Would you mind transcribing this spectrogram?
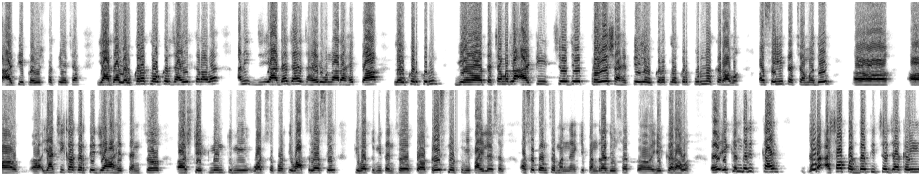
आरटी प्रवेश प्रक्रियेच्या याद्या लवकरात लवकर जाहीर कराव्या आणि याद्या ज्या जाहीर होणार आहेत त्या लवकर करून त्याच्यामधला आरटीचे जे प्रवेश आहेत ते लवकरात लवकर पूर्ण करावं असंही त्याच्यामध्ये याचिकाकर्ते जे आहेत त्यांचं स्टेटमेंट तुम्ही व्हॉट्सअपवरती वाचलं असेल किंवा तुम्ही त्यांचं प्रेस नोट तुम्ही पाहिलं असेल असं त्यांचं म्हणणं आहे की पंधरा दिवसात हे करावं. एकंदरीत काय? तर अशा पद्धतीच्या ज्या काही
